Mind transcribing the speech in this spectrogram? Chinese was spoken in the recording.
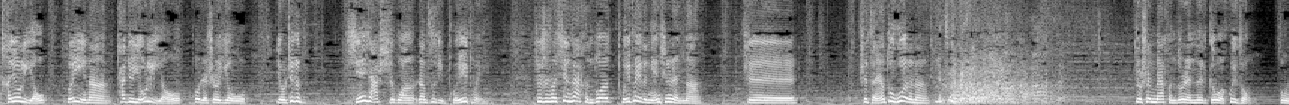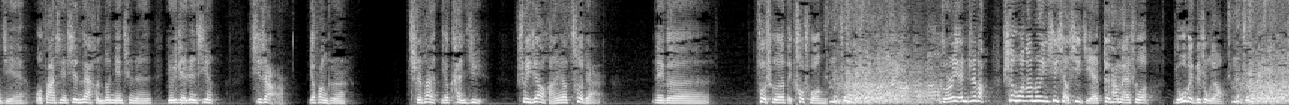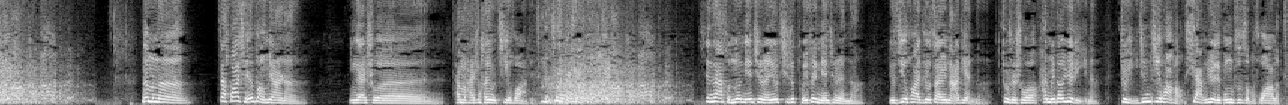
很有理由，所以呢，他就有理由，或者是有有这个闲暇时光让自己颓一颓。就是说，现在很多颓废的年轻人呢，是是怎样度过的呢？就身边很多人呢给我汇总总结，我发现现在很多年轻人有一点任性，洗澡要放歌。吃饭要看剧，睡觉好像要侧边那个坐车得靠窗。总而言之吧，生活当中一些小细节对他们来说尤为的重要。那么呢，在花钱方面呢，应该说他们还是很有计划的。现在很多年轻人，尤其是颓废年轻人呢，有计划就在于哪点呢？就是说还没到月底呢，就已经计划好下个月的工资怎么花了。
